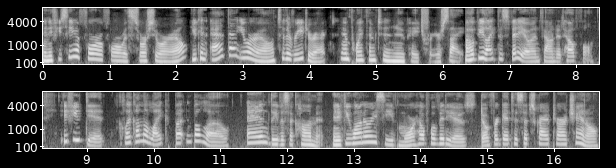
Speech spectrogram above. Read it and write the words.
And if you see a 404 with source URL, you can add that URL to the redirect and point them to the new page for your site. I hope you liked this video and found it helpful. If you did, click on the like button below and leave us a comment. And if you want to receive more helpful videos, don't forget to subscribe to our channel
